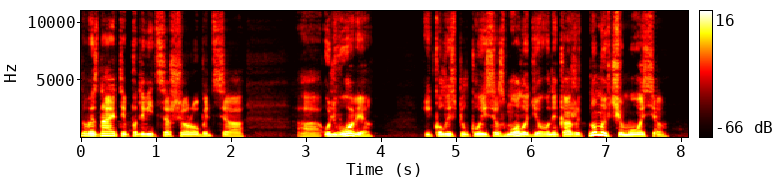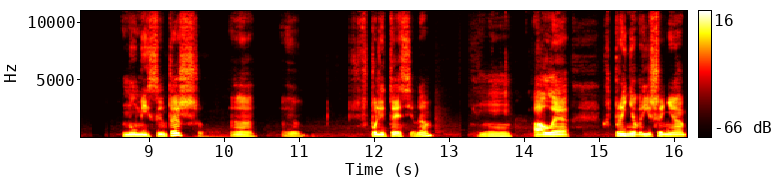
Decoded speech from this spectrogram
Ну, ви знаєте, подивіться, що робиться а, у Львові. І коли спілкуюся з молоддю, вони кажуть: ну, ми вчимося. Ну, мій син теж е, е, в політесі, да? Але прийняв рішення,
